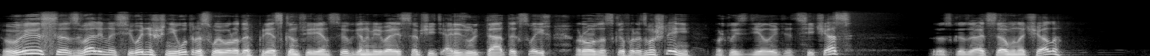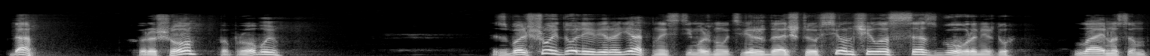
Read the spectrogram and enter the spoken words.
Вы созвали на сегодняшнее утро своего рода пресс-конференцию, где намеревались сообщить о результатах своих розысков и размышлений. Может, вы сделаете это сейчас? Рассказать с самого начала? Да. Хорошо, попробую. С большой долей вероятности можно утверждать, что все началось со сговора между Лайнусом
